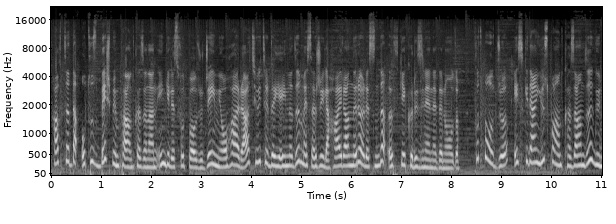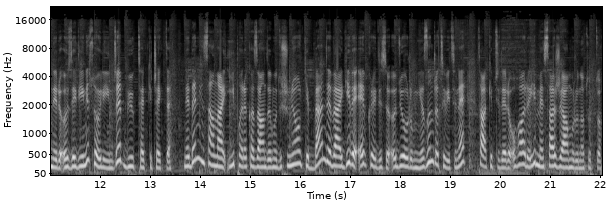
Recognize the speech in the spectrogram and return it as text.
Haftada 35 bin pound kazanan İngiliz futbolcu Jamie O'Hara Twitter'da yayınladığı mesajıyla hayranları arasında öfke krizine neden oldu. Futbolcu eskiden 100 pound kazandığı günleri özlediğini söyleyince büyük tepki çekti. Neden insanlar iyi para kazandığımı düşünüyor ki ben de vergi ve ev kredisi ödüyorum yazınca tweetine takipçileri O'Hara'yı mesaj yağmuruna tuttu.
